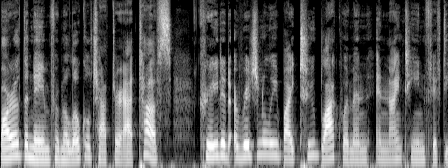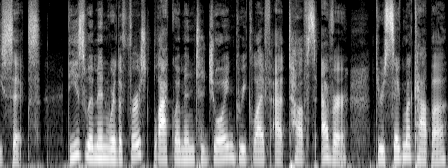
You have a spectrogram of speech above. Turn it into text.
borrowed the name from a local chapter at Tufts, created originally by two black women in 1956. These women were the first black women to join Greek life at Tufts ever through Sigma Kappa,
